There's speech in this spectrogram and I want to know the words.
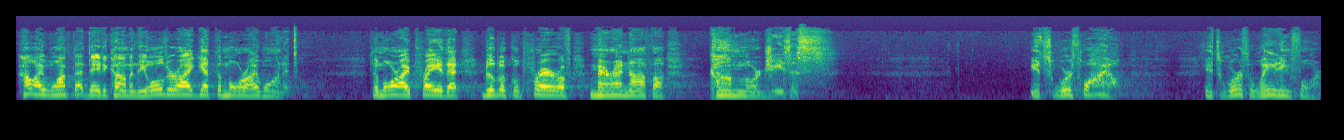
How I want that day to come. And the older I get, the more I want it. The more I pray that biblical prayer of Maranatha, come, Lord Jesus. It's worthwhile. It's worth waiting for.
